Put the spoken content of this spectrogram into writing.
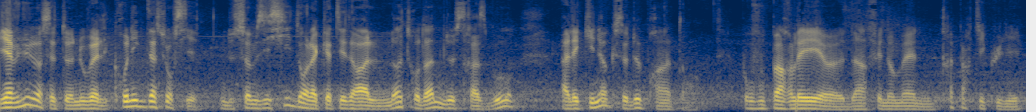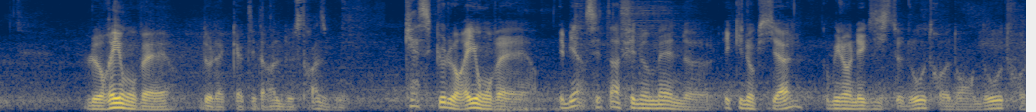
Bienvenue dans cette nouvelle chronique d'un sourcier. Nous sommes ici dans la cathédrale Notre-Dame de Strasbourg à l'équinoxe de printemps pour vous parler euh, d'un phénomène très particulier, le rayon vert de la cathédrale de Strasbourg. Qu'est-ce que le rayon vert? Eh bien, c'est un phénomène euh, équinoxial, comme il en existe d'autres dans d'autres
